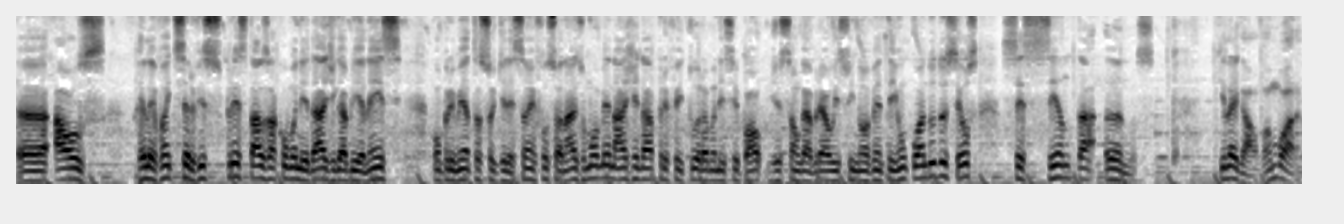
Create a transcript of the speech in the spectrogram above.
uh, aos relevantes serviços prestados à comunidade gabrielense. Cumprimenta sua direção e funcionários uma homenagem da Prefeitura Municipal de São Gabriel, isso em 91, quando dos seus 60 anos. Que legal, vamos embora.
